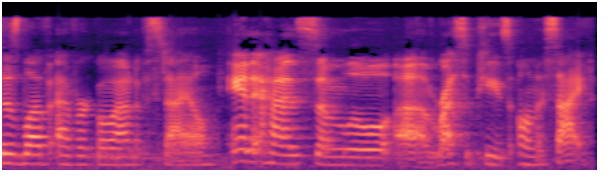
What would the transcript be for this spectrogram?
does love ever go out of style? And it has some little um, recipes on the side.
